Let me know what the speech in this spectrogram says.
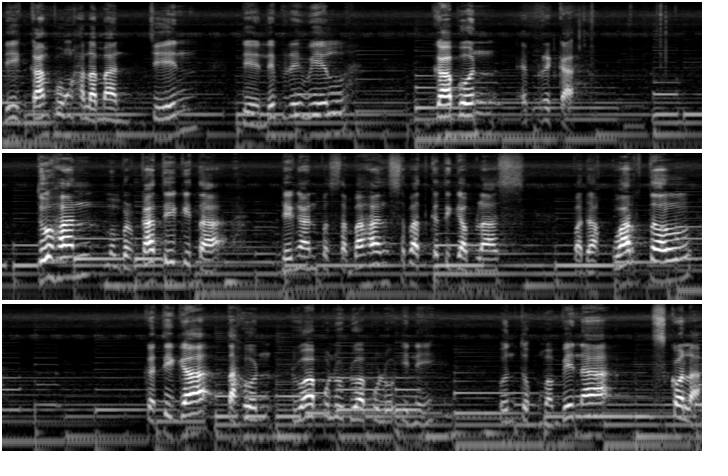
di kampung halaman Jin di Libreville, Gabon, Afrika. Tuhan memberkati kita dengan persembahan sebat ke-13 pada kuartal ketiga tahun 2020 ini untuk membina sekolah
